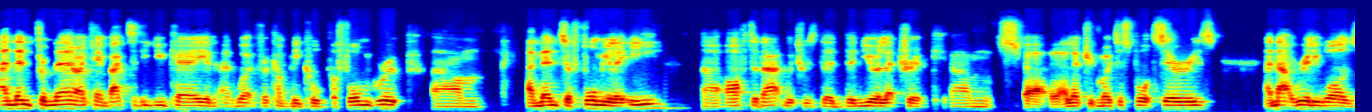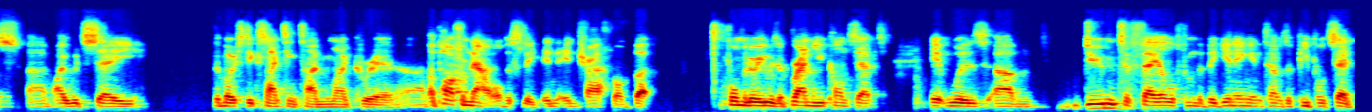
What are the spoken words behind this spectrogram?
and then from there, I came back to the UK and, and worked for a company called Perform Group, um, and then to Formula E uh, after that, which was the the new electric um, uh, electric motorsport series, and that really was, um, I would say, the most exciting time in my career. Um, apart from now, obviously in in triathlon, but Formula E was a brand new concept it was um, doomed to fail from the beginning in terms of people said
